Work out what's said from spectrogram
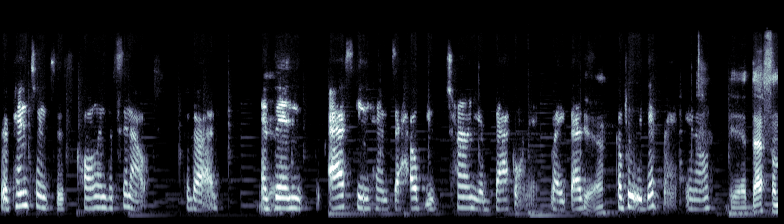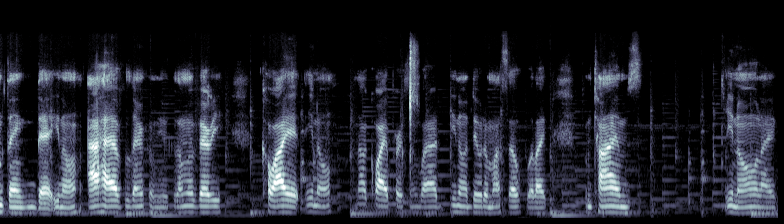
Repentance is calling the sin out to God and yeah. then asking him to help you turn your back on it like that's yeah. completely different you know yeah that's something that you know i have learned from you because i'm a very quiet you know not a quiet person but i you know deal with it myself but like sometimes you know like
